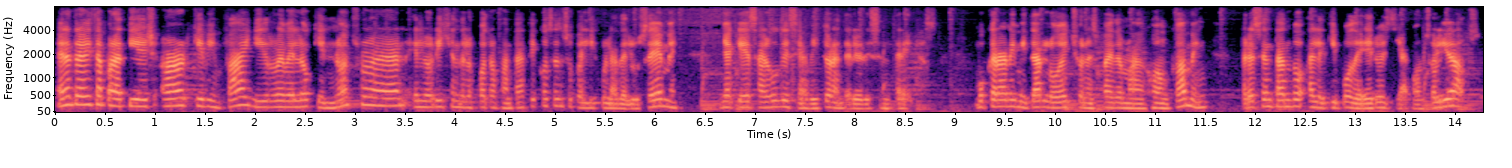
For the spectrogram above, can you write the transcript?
En entrevista para THR, Kevin Feige reveló que no explorarán el origen de los Cuatro Fantásticos en su película del UCM, ya que es algo que se ha visto en anteriores entregas. Buscarán imitar lo hecho en Spider-Man Homecoming, presentando al equipo de héroes ya consolidados.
